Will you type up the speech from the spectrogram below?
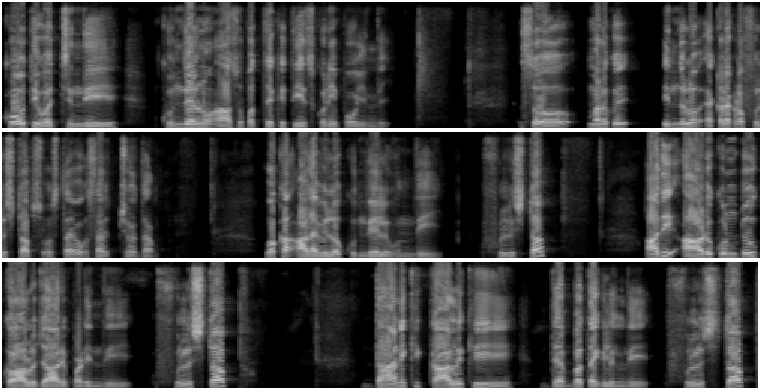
కోతి వచ్చింది. కుందేలును ఆసుపత్రికి తీసుకొని పోయింది. సో మనకు ఇందులో ఎక్కడెక్కడ ఫుల్ స్టాప్స్ వస్తాయో ఒకసారి చూద్దాం. ఒక అడవిలో కుందేలు ఉంది. ఫుల్ స్టాప్ అది ఆడుకుంటూ కాలు జారి పడింది. ఫుల్ స్టాప్ దానికి కాలికి దెబ్బ తగిలింది. ఫుల్ స్టాప్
